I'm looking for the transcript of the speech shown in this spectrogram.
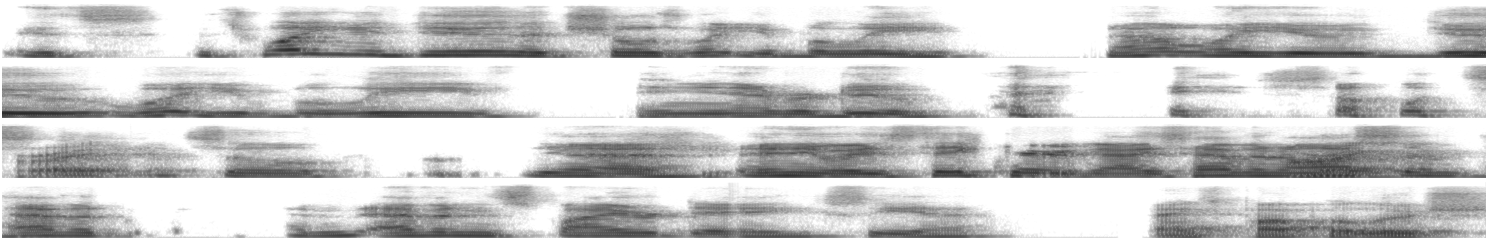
It's it's what you do that shows what you believe, not what you do, what you believe, and you never do. so it's Right. so yeah. Anyways, take care, guys. Have an All right. awesome, have a have an inspired day. See ya. Thanks, Papa Luch.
